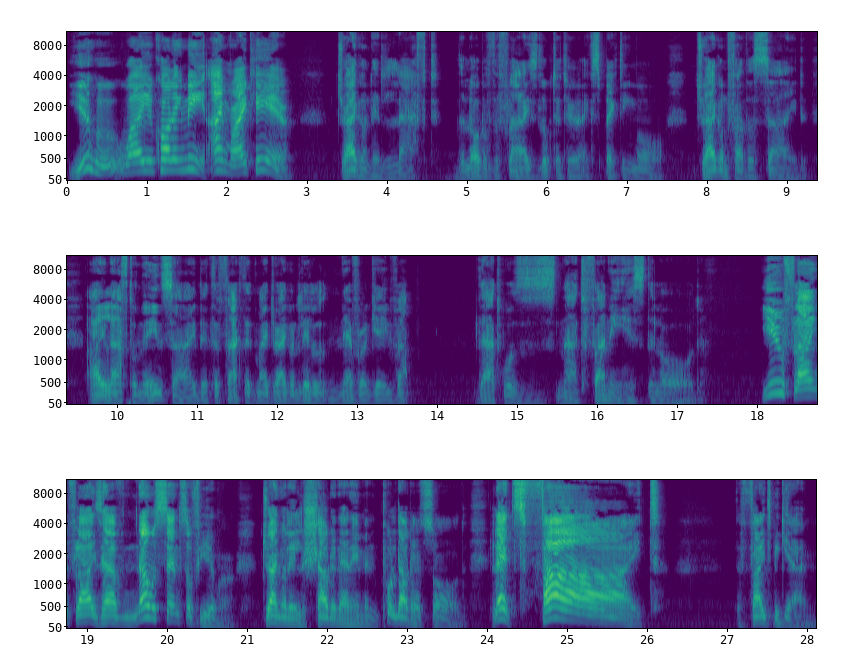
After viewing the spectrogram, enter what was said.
You who? Why are you calling me? I'm right here. Dragon laughed. The Lord of the Flies looked at her, expecting more. Dragonfather sighed. I laughed on the inside at the fact that my Dragon Little never gave up. That was not funny, hissed the Lord. You flying flies have no sense of humor. Dragon shouted at him and pulled out her sword. Let's fight! The fight began.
